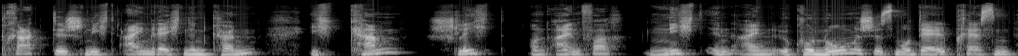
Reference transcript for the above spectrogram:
praktisch nicht einrechnen können, ich kann schlicht und einfach nicht in ein ökonomisches Modell pressen,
